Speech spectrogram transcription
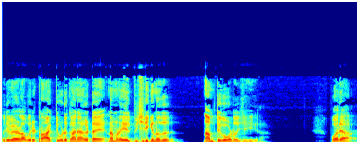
ഒരു വേള ഒരു ട്രാക്റ്റ് കൊടുക്കാനാകട്ടെ നമ്മളെ ഏൽപ്പിച്ചിരിക്കുന്നത് നാം തികവടത് ചെയ്യുക. പോരാ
